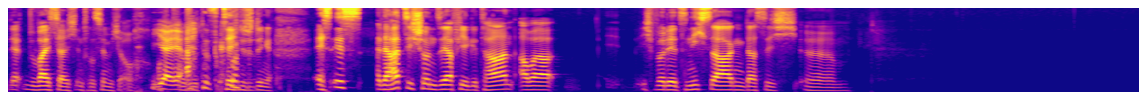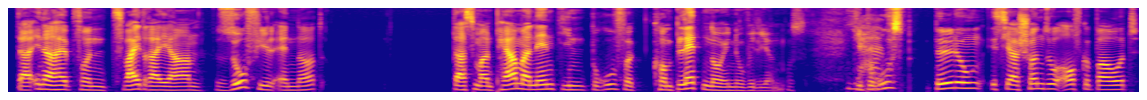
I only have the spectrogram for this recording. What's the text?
Ja, du weißt ja, ich interessiere mich auch ja, ja, für so technische Dinge. Es ist, da hat sich schon sehr viel getan, aber ich würde jetzt nicht sagen, dass ich ähm, da innerhalb von zwei, drei Jahren so viel ändert dass man permanent die Berufe komplett neu novellieren muss. Die Berufsbildung ist ja schon so aufgebaut,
